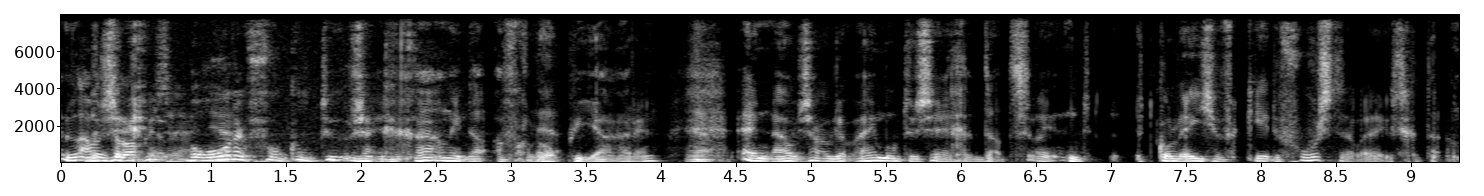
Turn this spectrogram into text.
laten we zeggen, behoorlijk voor cultuur zijn gegaan in de afgelopen jaren. En nou zouden wij moeten zeggen dat het college verkeerde voorstellen heeft gedaan.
